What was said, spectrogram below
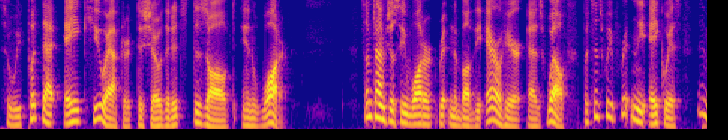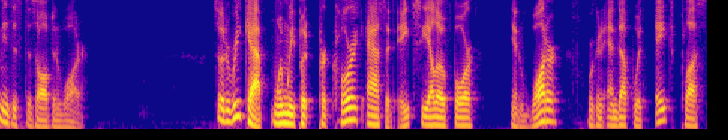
So we put that AQ after it to show that it's dissolved in water. Sometimes you'll see water written above the arrow here as well, but since we've written the aqueous, that means it's dissolved in water. So to recap, when we put perchloric acid, HClO4, in water, we're going to end up with H plus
